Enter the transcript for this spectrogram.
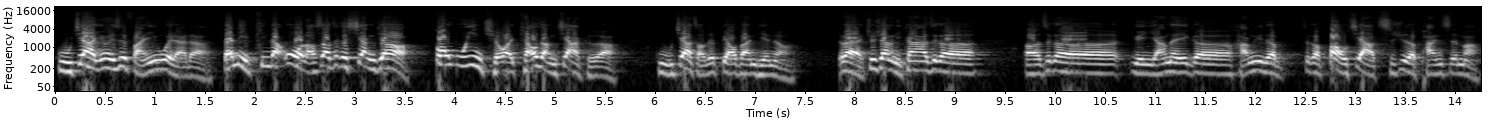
股价永远是反映未来的。等你听到哇，老师啊，这个橡胶啊供不应求啊，调涨价格啊，股价早就飙翻天了，对不对？就像你看到这个呃这个远洋的一个航运的这个报价持续的攀升嘛，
